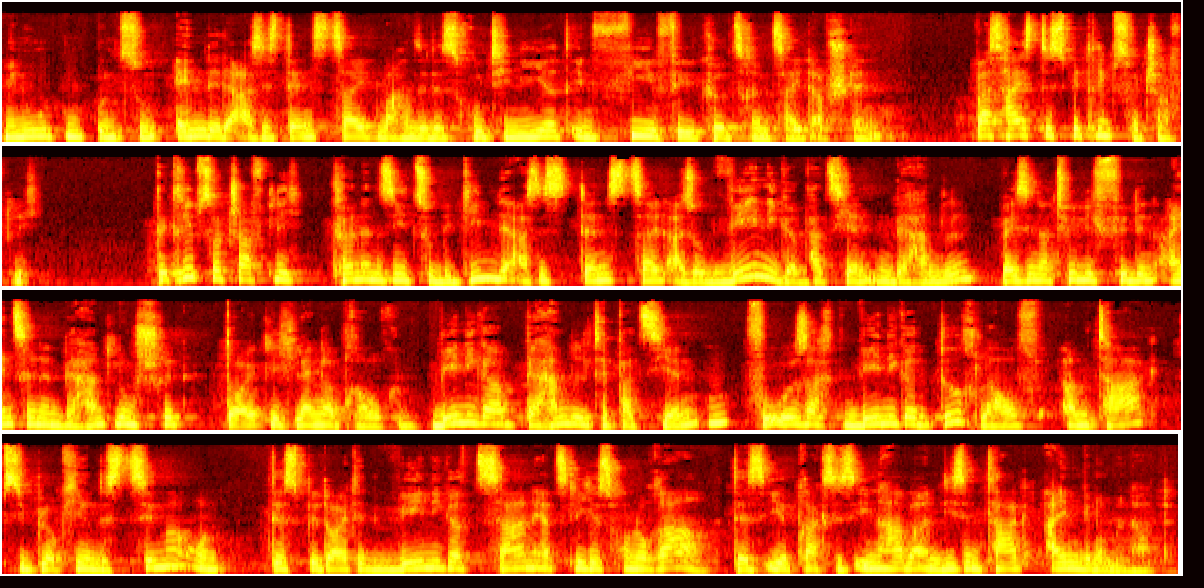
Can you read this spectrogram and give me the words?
Minuten und zum Ende der Assistenzzeit machen Sie das routiniert in viel, viel kürzeren Zeitabständen. Was heißt es betriebswirtschaftlich? Betriebswirtschaftlich können Sie zu Beginn der Assistenzzeit also weniger Patienten behandeln, weil Sie natürlich für den einzelnen Behandlungsschritt deutlich länger brauchen. Weniger behandelte Patienten verursacht weniger Durchlauf am Tag. Sie blockieren das Zimmer und das bedeutet weniger zahnärztliches Honorar, das Ihr Praxisinhaber an diesem Tag eingenommen hat.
